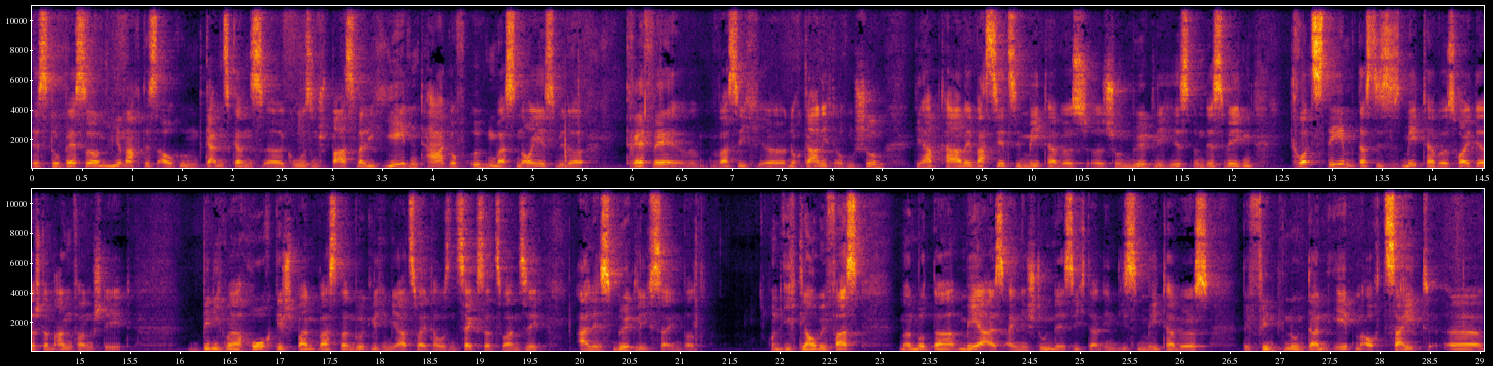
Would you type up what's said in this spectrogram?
desto besser. Mir macht es auch einen ganz, ganz äh, großen Spaß, weil ich jeden Tag auf irgendwas Neues wieder treffe, was ich äh, noch gar nicht auf dem Schirm gehabt habe, was jetzt im Metaverse schon möglich ist. Und deswegen trotzdem, dass dieses Metaverse heute erst am Anfang steht, bin ich mal hochgespannt, was dann wirklich im Jahr 2026 alles möglich sein wird. Und ich glaube fast, man wird da mehr als eine Stunde sich dann in diesem Metaverse befinden und dann eben auch Zeit, äh,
